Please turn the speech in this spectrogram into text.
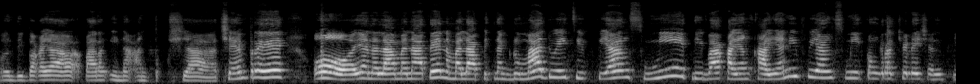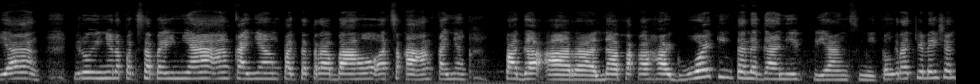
O, 'di ba? Kaya parang inaantok siya. Siyempre, oh, ayan nalaman natin na malapit nang graduate si Fiang Smith, 'di ba? Kayang-kaya ni Fiang Smith. Congratulations, Fiang. Biruin niyo na pagsabay niya ang kanyang pagtatrabaho at saka ang kanyang pag-aaral. Napaka-hardworking talaga ni Fiang Smith. Congratulations,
